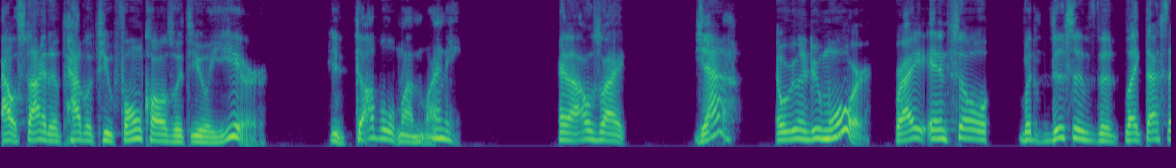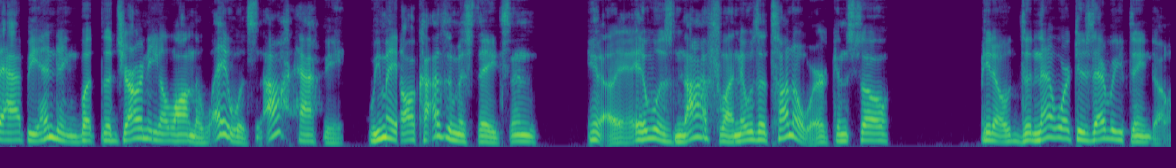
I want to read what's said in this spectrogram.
outside of have a few phone calls with you a year. You doubled my money. And I was like, yeah, and we're going to do more. Right. And so, but this is the, like, that's the happy ending. But the journey along the way was not happy. We made all kinds of mistakes and, you know, it was not fun. It was a ton of work. And so, you know, the network is everything though.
